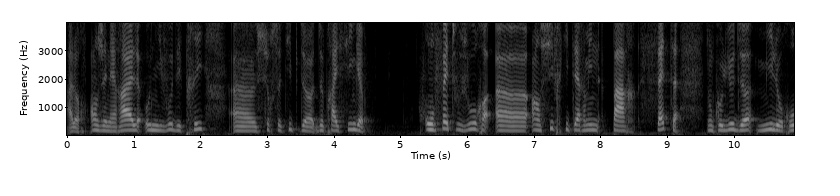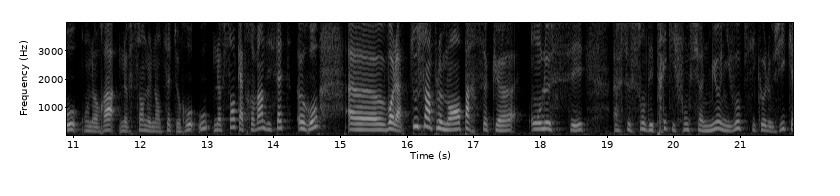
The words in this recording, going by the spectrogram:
Alors en général, au niveau des prix euh, sur ce type de, pricing, on fait toujours euh, un chiffre qui termine par 7. Donc au lieu de 1000 euros, on aura 997 euros ou 997 euros. Euh, voilà, tout simplement parce que on le sait. Ce sont des prix qui fonctionnent mieux au niveau psychologique.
